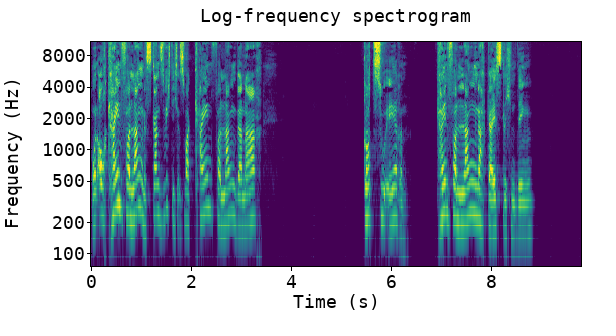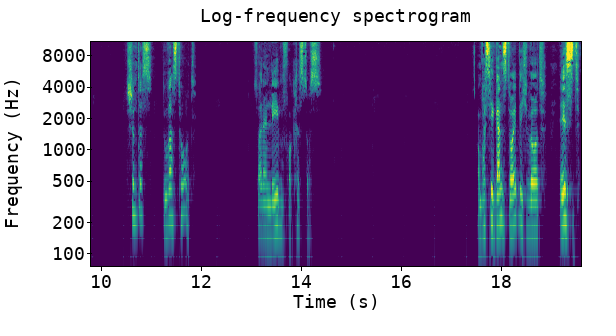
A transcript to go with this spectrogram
und auch kein Verlangen, das ist ganz wichtig, es war kein Verlangen danach, Gott zu ehren. Kein Verlangen nach geistlichen Dingen. Stimmt das? Du warst tot. Das war dein Leben vor Christus. Und was hier ganz deutlich wird, ist,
